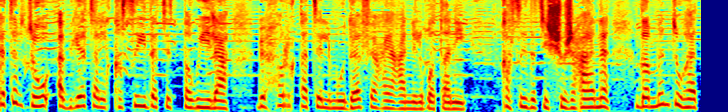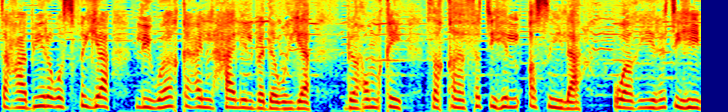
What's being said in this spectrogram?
كتبت أبيات القصيدة الطويلة بحرقة المدافع عن الوطن. قصيدة الشجعان ضمنتها تعابير وصفية لواقع الحال البدوية بعمق ثقافته الأصيلة وغيرته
